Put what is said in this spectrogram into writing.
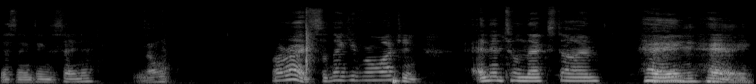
yes, anything to say, Nick? No. Alright, so thank you for watching. And until next time, hey, Hey, hey. hey.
